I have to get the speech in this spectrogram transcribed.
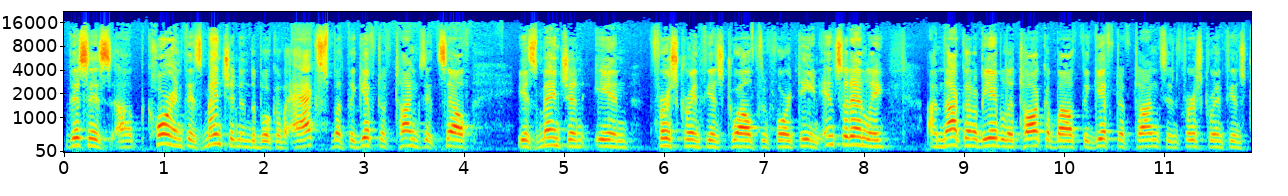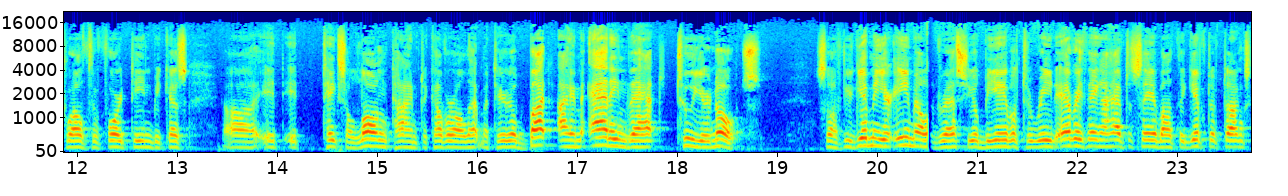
this is, uh, Corinth is mentioned in the book of Acts, but the gift of tongues itself is mentioned in 1 Corinthians 12 through 14. Incidentally, I'm not going to be able to talk about the gift of tongues in 1 Corinthians 12 through 14 because uh, it, it takes a long time to cover all that material, but I am adding that to your notes. So if you give me your email address, you'll be able to read everything I have to say about the gift of tongues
